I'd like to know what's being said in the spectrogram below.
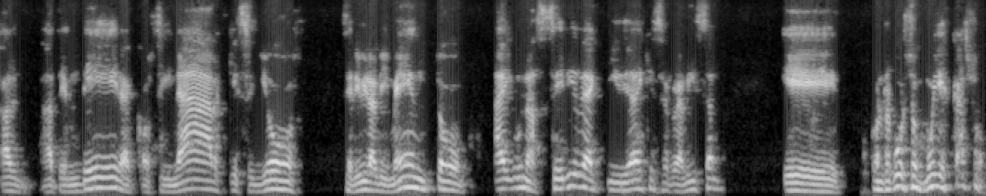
al atender, a cocinar, qué sé yo, servir alimento. Hay una serie de actividades que se realizan eh, con recursos muy escasos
